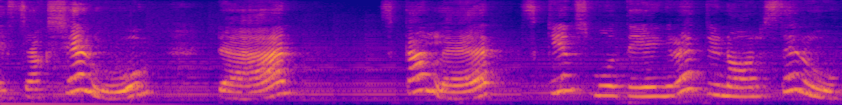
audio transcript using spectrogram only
Extract Serum dan Scarlett Skin Smoothing Retinol Serum.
